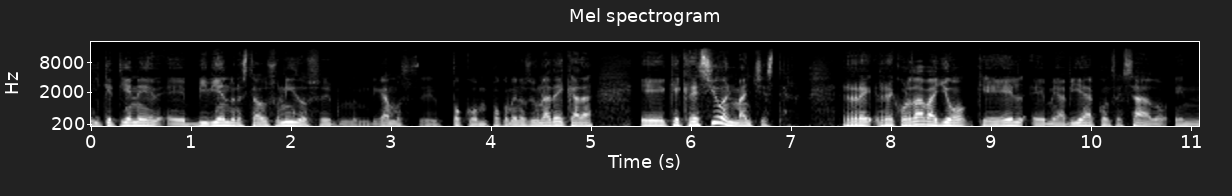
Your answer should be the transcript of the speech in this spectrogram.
y que tiene eh, viviendo en Estados Unidos, eh, digamos, poco, poco menos de una década, que creció en Manchester. Recordaba yo que él eh, me había confesado en,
